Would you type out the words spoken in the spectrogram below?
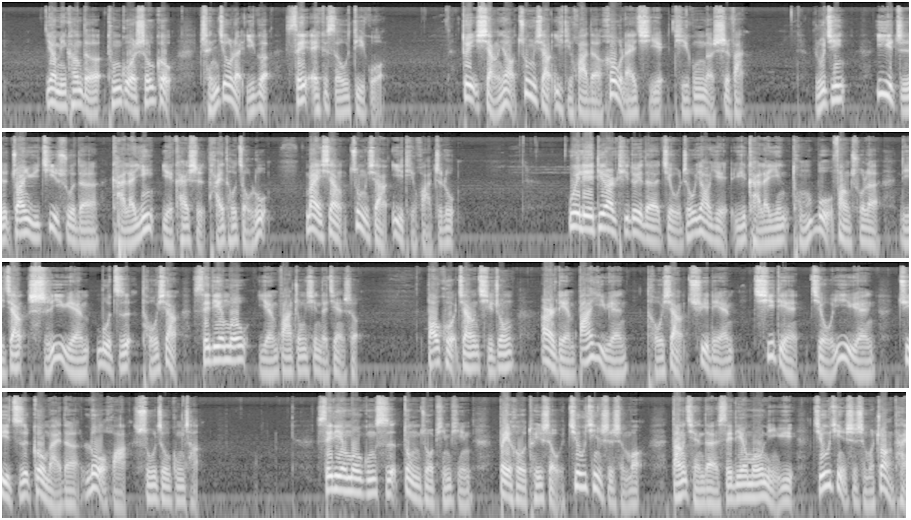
药明康德通过收购，成就了一个 CXO 帝国，对想要纵向一体化的后来企业提供了示范。如今，一直专于技术的凯莱因也开始抬头走路。迈向纵向一体化之路。位列第二梯队的九州药业与凯莱因同步放出了拟将十亿元募资投向 CDMO 研发中心的建设，包括将其中二点八亿元投向去年七点九亿元巨资购买的诺华苏州工厂。CDMO 公司动作频频，背后推手究竟是什么？当前的 CDMO 领域究竟是什么状态？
